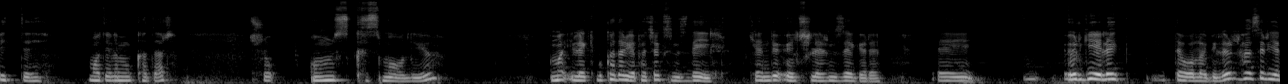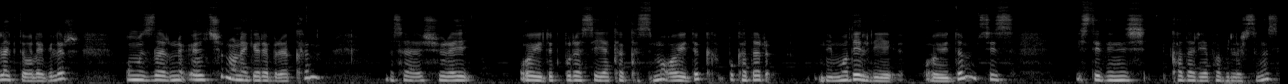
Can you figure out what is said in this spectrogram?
bitti modelim bu kadar şu omuz kısmı oluyor ama ilek bu kadar yapacaksınız değil kendi ölçülerinize göre ee, örgü yelek de olabilir. Hazır yelek de olabilir. Omuzlarını ölçün ona göre bırakın. Mesela şurayı oyduk. Burası yaka kısmı oyduk. Bu kadar e, model diye oydum. Siz istediğiniz kadar yapabilirsiniz.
